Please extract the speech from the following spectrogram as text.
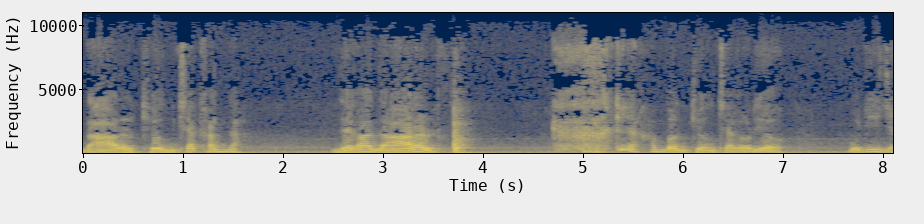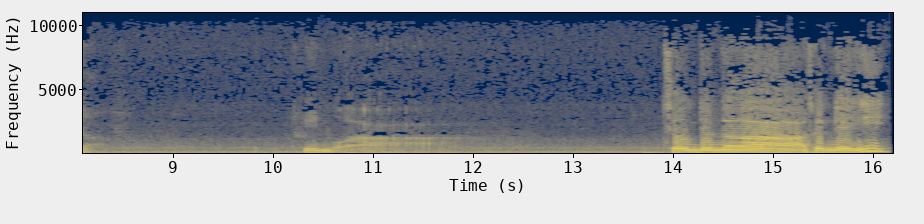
나를 경책한다. 내가 나를 크게 한번 경책을 여 무지죠. 주인공아. 정정강아 성령이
